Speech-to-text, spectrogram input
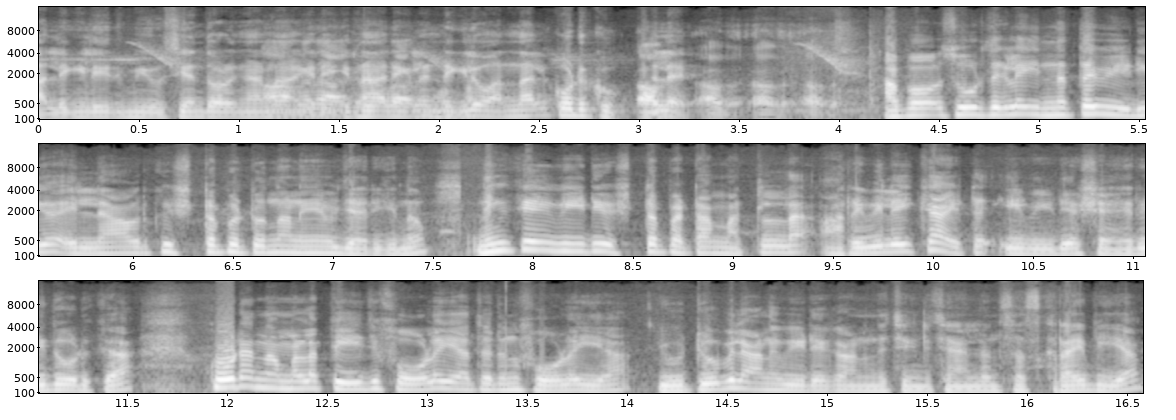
അല്ലെങ്കിൽ ഒരു മ്യൂസിയം തുടങ്ങാൻ ആഗ്രഹിക്കുന്ന ആരെങ്കിലും ഉണ്ടെങ്കിൽ വന്നാൽ കൊടുക്കും അല്ലേ? അപ്പോൾ സുഹൃത്തുക്കളെ ഇന്നത്തെ വീഡിയോ എല്ലാവർക്കും ഇഷ്ടപ്പെട്ടു എന്നാണ് ഞാൻ വിചാരിക്കുന്നത് നിങ്ങൾക്ക് ഈ വീഡിയോ ഇഷ്ടപ്പെട്ടാൽ മറ്റുള്ള അറിവിലേക്കായിട്ട് ഈ വീഡിയോ ഷെയർ ചെയ്ത് കൊടുക്കുക. കൂടെ നമ്മളെ പേജ് ഫോളോ ചെയ്യാത്തവരൊന്ന് ഫോളോ ചെയ്യുക. യൂട്യൂബിലാണ് വീഡിയോ കാണുന്നത് വെച്ചെങ്കിൽ ചാനൽ ഒന്ന് സബ്സ്ക്രൈബ് ചെയ്യുക.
